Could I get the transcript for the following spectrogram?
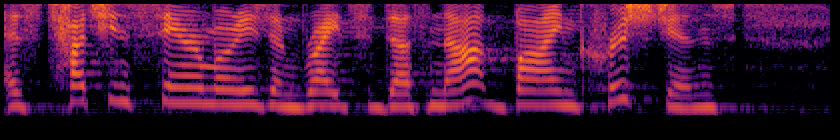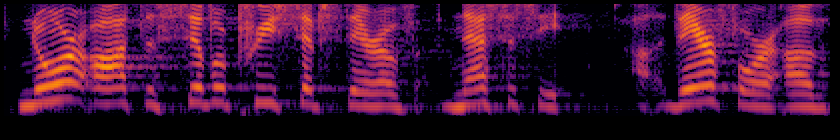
as touching ceremonies and rites doth not bind Christians, nor ought the civil precepts thereof uh, therefore of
